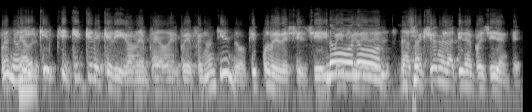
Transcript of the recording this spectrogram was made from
Bueno, ¿y qué, qué, qué que diga un empleado del IPF? No entiendo. ¿Qué puede decir? Si no, no, las acciones las tiene el presidente.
